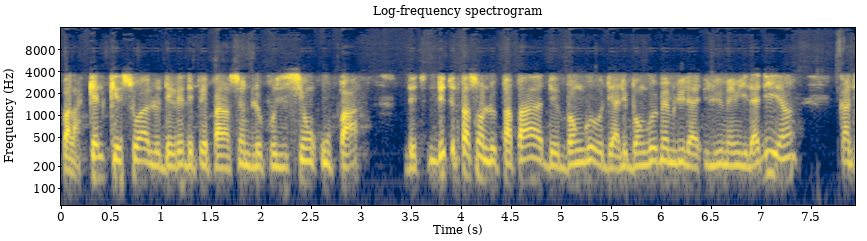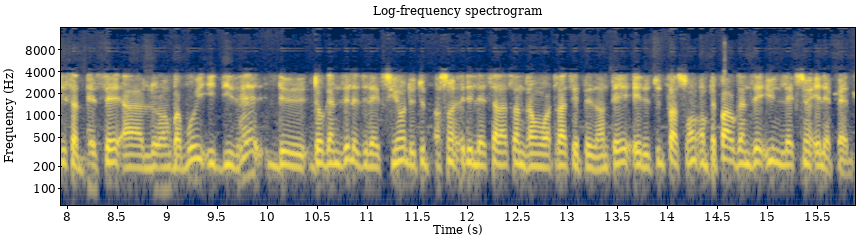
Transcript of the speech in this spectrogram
voilà, quel que soit le degré de préparation de l'opposition ou pas. De, toute façon, le papa de Bongo, de Bongo, même lui, lui-même, il a dit, hein, quand il s'adressait à Laurent Gbagbo, il disait d'organiser les élections de toute façon et de laisser Alassane Ouattara se présenter et de toute façon, on ne peut pas organiser une élection et les perdre.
